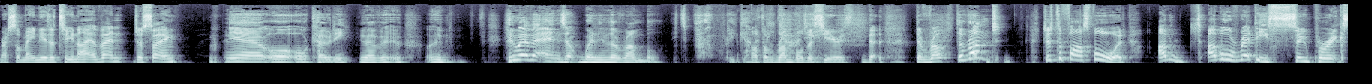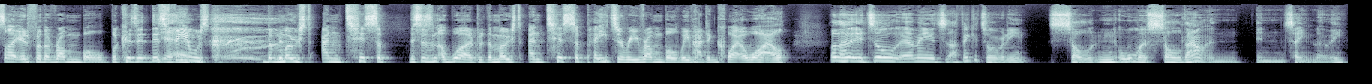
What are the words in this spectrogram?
WrestleMania is a two night event. Just saying. yeah, or or Cody, whoever whoever ends up winning the Rumble, it's probably gonna. Oh, the Rumble Cody. this year is the the, rum, The Rum- Just to fast forward, I'm I'm already super excited for the Rumble because it, this Yeah. feels the most anticip. This isn't a word, but the most anticipatory Rumble we've had in quite a while. Well, it's all. I mean, it's. I think it's already sold, almost sold out in in St. Louis.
